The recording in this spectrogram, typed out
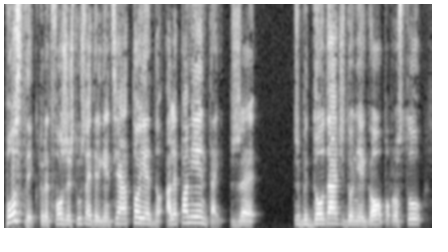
Posty, które tworzy sztuczna inteligencja, to jedno, ale pamiętaj, że żeby dodać do niego po prostu e,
